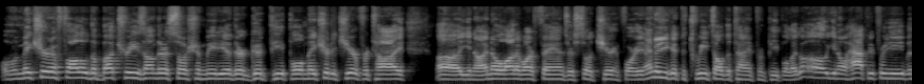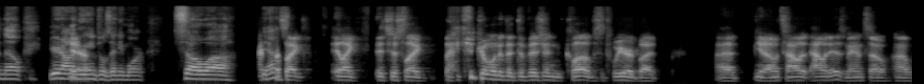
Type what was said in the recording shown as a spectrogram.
Well, make sure to follow the Buttreys on their social media. They're good people. Make sure to cheer for Ty. Uh, you know, I know a lot of our fans are still cheering for you. And I know you get the tweets all the time from people like, oh, you know, happy for you, even though you're not on the Angels anymore. So uh Yeah. It's like it like it's just like like going to the division clubs. It's weird, but uh, you know, it's how it how it is, man. So uh,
